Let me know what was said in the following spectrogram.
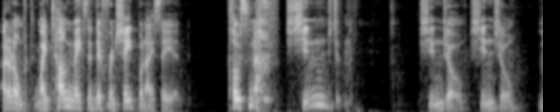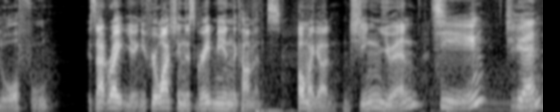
I don't know. My tongue makes a different shape when I say it. Close enough. Xinzhou. Xinzhou. Luo Fu. Is that right, Ying? If you're watching this, grade me in the comments. Oh my god. Jing Yuan? Jing Yuan.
